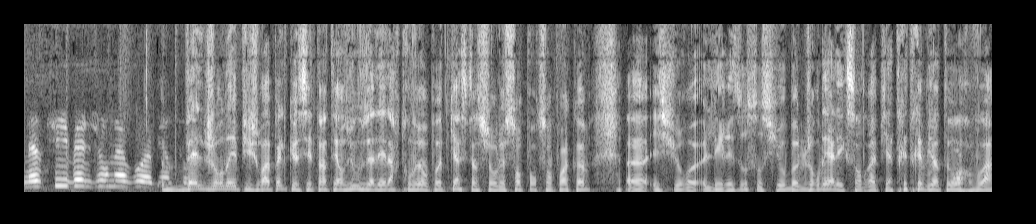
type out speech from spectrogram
Merci, belle journée à vous, à bientôt. Belle journée. Et puis je vous rappelle que cette interview, vous allez la retrouver en podcast hein, sur le 100%.com euh, et sur euh, les réseaux sociaux. Bonne journée Alexandra et puis à très très bientôt. Au revoir.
